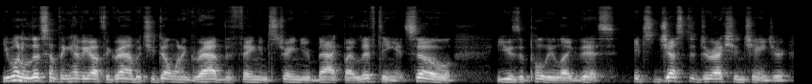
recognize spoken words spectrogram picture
You want to lift something heavy off the ground, but you don't want to grab the thing and strain your back by lifting it. So use a pulley like this. It's just a direction changer.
